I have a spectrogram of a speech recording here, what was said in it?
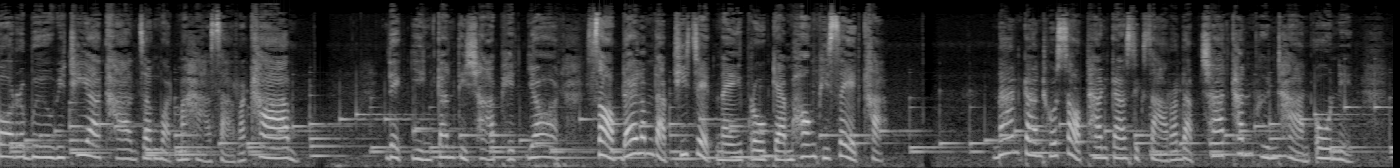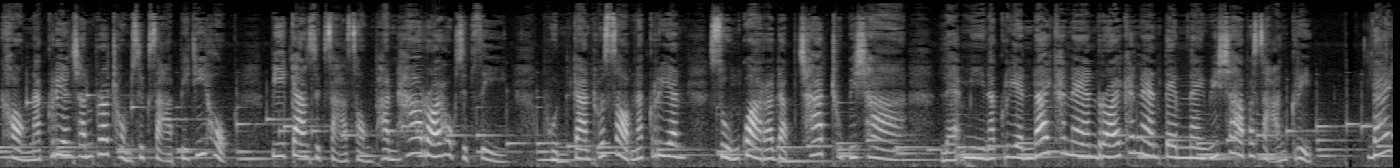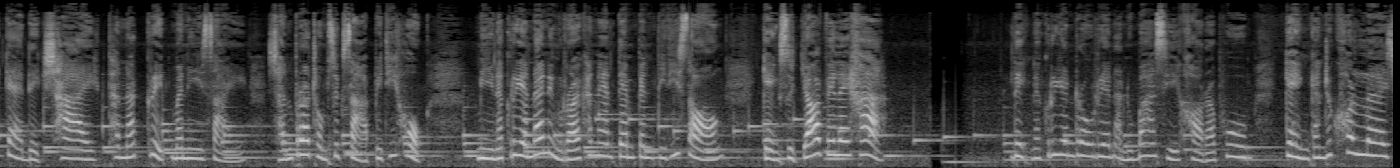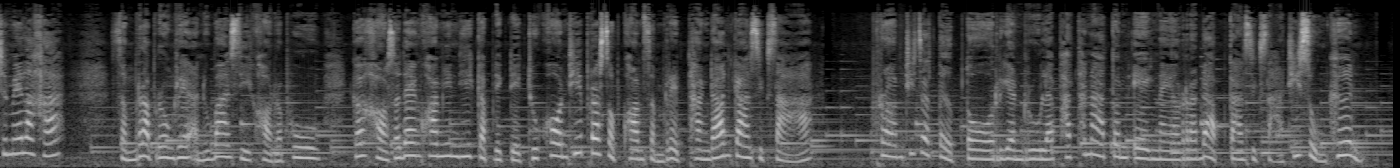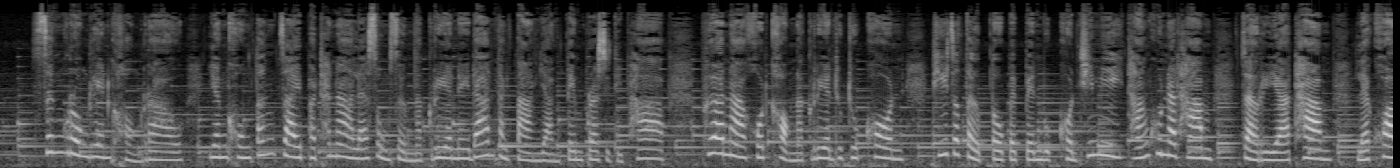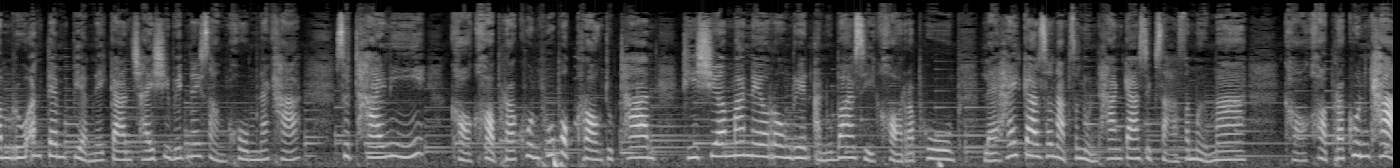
บรบือวิทยาคารจังหวัดมหาสารคาม เด็กหญิงกันติชาเพชรยอด สอบได้ลำดับที่ 7 ในโปรแกรมห้องพิเศษค่ะ ด้านการทดสอบทางการศึกษาระดับชาติขั้นพื้นฐาน o n e t ของนักเรียนชั้นประถมศึกษาปีที่ 6 ปีการศึกษา 2564 ผลการทดสอบนักเรียนสูงกว่าระดับชาติทุกวิชา และมีนักเรียนได้คะแนนร้อยคะแนนเต็มในวิชาภาษาอังกฤษ ได้แก่เด็กชาย ธนกฤษมณีใส ชั้นประถมศึกษาปีที่ 6 มีนักเรียนได้ 100 คะแนนเต็มเป็นปีที่ 2 เก่งสุดยอดไปเลยค่ะ เด็กนักเรียนโรงเรียนอนุบาลศรีขอรภูมิ เก่งกันทุกคนเลยใช่ไหมล่ะคะสำหรับโรงเรียนอนุบาลศรีขอรภูมิ ก็ขอแสดงความยินดีกับเด็กๆ ทุกคนที่ประสบความสำเร็จทางด้านการศึกษา พร้อมที่จะเติบโตเรียนรู้และพัฒนาตนเองในระดับการศึกษาที่สูงขึ้น ซึ่งโรงเรียนของเรายังคงตั้งใจพัฒนาและส่งเสริมนักเรียนในด้านต่างๆ อย่างเต็มประสิทธิภาพ เพื่ออนาคตของนักเรียนทุกๆ คน ที่จะเติบโตไปเป็นบุคคลที่มีทั้งคุณธรรม จริยธรรม และความรู้อันเต็มเปี่ยมในการใช้ชีวิตในสังคมนะคะ สุดท้ายนี้ขอขอบพระคุณผู้ปกครองทุกท่าน ที่เชื่อมั่นในโรงเรียนอนุบาลศรีขอรภูมิ และให้การสนับสนุนทางการศึกษาเสมอมา ขอขอบพระคุณค่ะ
